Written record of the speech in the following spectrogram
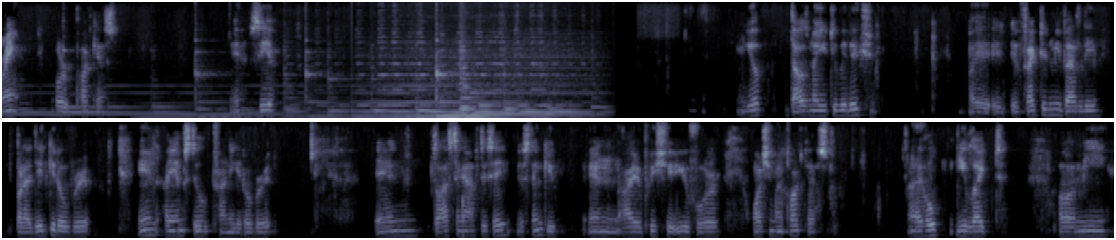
rant or podcast. Yeah, see ya. Yep, that was my YouTube addiction. It, it affected me badly, but I did get over it, and I am still trying to get over it. And the last thing I have to say is thank you, and I appreciate you for watching my podcast. I hope you liked uh, me,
